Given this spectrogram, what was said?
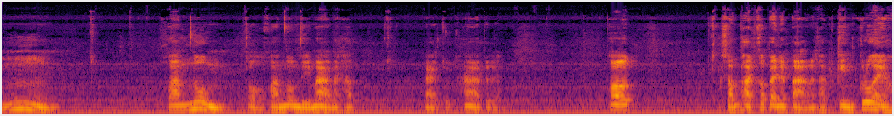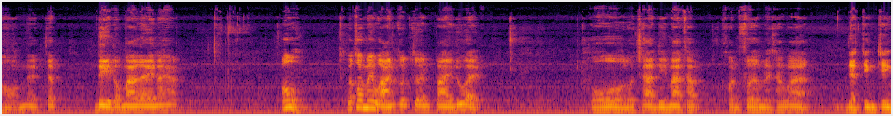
อืม ความนุ่ม โอ้ความนุ่มดีมากนะครับแปดจุดห้าไปเลย พอสัมผัสเข้าไปในปากนะครับกลิ่นกล้วยหอมเนี่ย จะดีดออกมาเลยนะฮะ โอ้ แล้วก็ไม่หวานจนเกินไปด้วย โอ้รสชาติดีมากครับ คอนเฟิร์มเลยครับว่า เด็ดจริง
